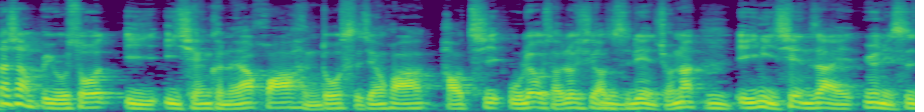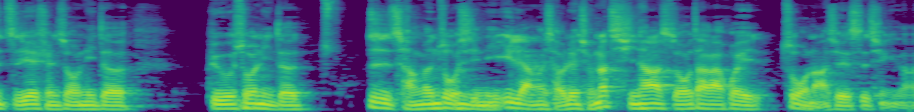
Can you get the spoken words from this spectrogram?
那像比如说，以以前可能要花很多时间，花好七五六个小时、六七个小时练球，嗯，那以你现在，因为你是职业选手，你的，比如说你的。日常跟作息，你一两个小时练球，嗯、那其他的时候大概会做哪些事情呢？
